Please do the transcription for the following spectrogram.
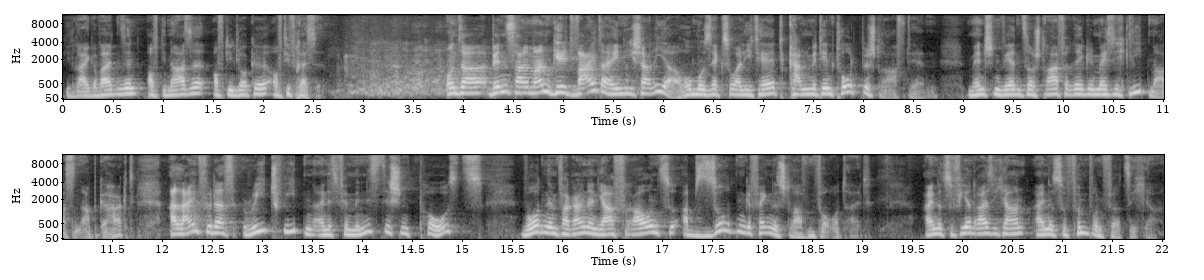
Die drei Gewalten sind auf die Nase, auf die Glocke, auf die Fresse. Unter Bin Salman gilt weiterhin die Scharia. Homosexualität kann mit dem Tod bestraft werden. Menschen werden zur Strafe regelmäßig Gliedmaßen abgehackt. Allein für das Retweeten eines feministischen Posts wurden im vergangenen Jahr Frauen zu absurden Gefängnisstrafen verurteilt. Eine zu 34 Jahren, eine zu 45 Jahren.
